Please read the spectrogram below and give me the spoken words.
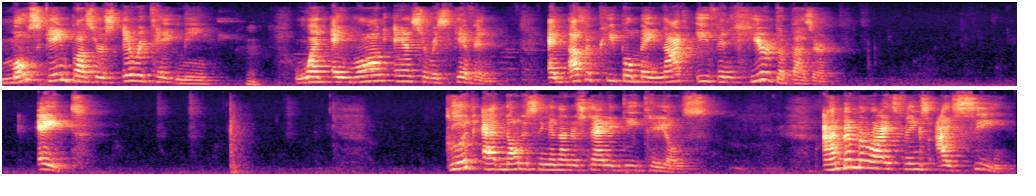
most game buzzers irritate me when a wrong answer is given and other people may not even hear the buzzer. Eight, good at noticing and understanding details. I memorize things I see,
